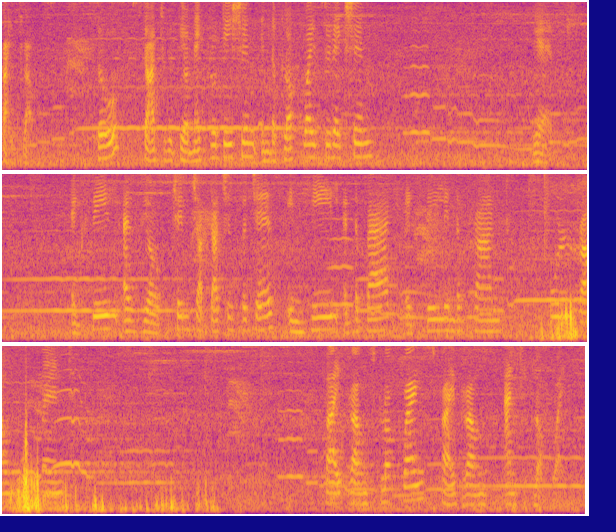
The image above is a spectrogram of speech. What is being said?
5 rounds. So start with your neck rotation in the clockwise direction. Yes. Exhale as your chin touches the chest. Inhale at the back. Exhale in the front. Full round movement. Five rounds clockwise, five rounds anti-clockwise.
